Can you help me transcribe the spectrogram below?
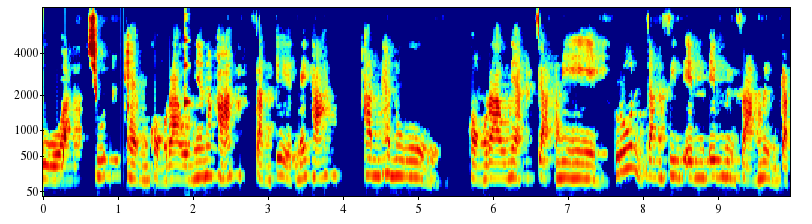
ตัวชุดแคมของเราเนี่ยนะคะ สังเกตไหมคะ คันธนูของเราเนี่ยจะมีรุ่นจังซิน N M131 กับ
